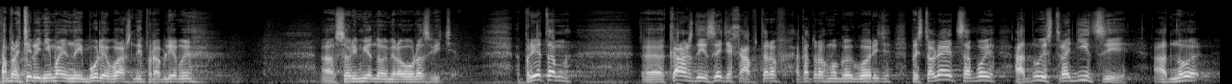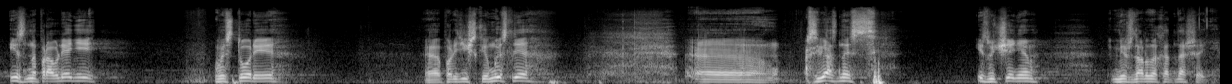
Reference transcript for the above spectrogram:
обратили внимание на наиболее важные проблемы а, современного мирового развития. При этом э, каждый из этих авторов, о которых мы говорим, представляет собой одну из традиций, одно из направлений в истории э, политической мысли, э, с изучением международных отношений.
